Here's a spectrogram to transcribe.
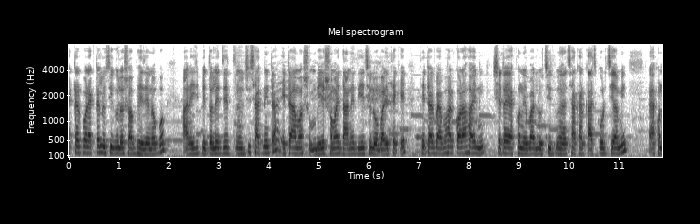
একটার পর একটা লুচিগুলো সব ভেজে নেব। আর এই যে পেতলের যে লুচি ছাঁকনিটা, এটা আমার বিয়ের সময় দানে দিয়েছিল ও বাড়ি থেকে। তো এটার ব্যবহার করা হয়নি। সেটাই এখন এবার লুচি ছাকার কাজ করছি আমি। এখন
